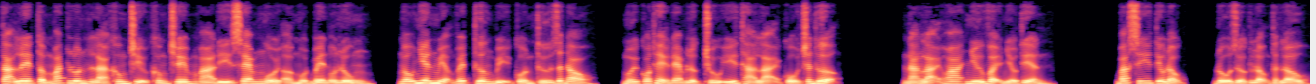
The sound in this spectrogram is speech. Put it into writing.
Tạ lê tầm mắt luôn là không chịu khống chế mà đi xem ngồi ở một bên ôn lung, ngẫu nhiên miệng vết thương bị cồn thứ rất đau, mới có thể đem lực chú ý thả lại cổ chân thượng. Nàng lại hoa như vậy nhiều tiền. Bác sĩ tiêu độc, đồ dược lộng thật lâu.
